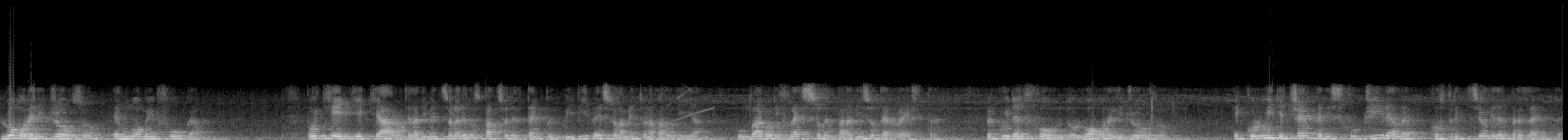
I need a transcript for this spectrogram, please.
L'uomo religioso è un uomo in fuga, poiché gli è chiaro che la dimensione dello spazio e del tempo in cui vive è solamente una parodia, un vago riflesso del paradiso terrestre, per cui nel fondo l'uomo religioso è colui che cerca di sfuggire alle costrizioni del presente,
